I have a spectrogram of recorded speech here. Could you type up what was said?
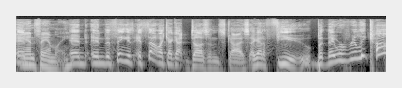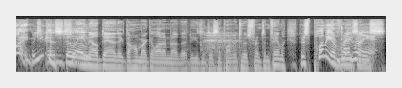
and, family. And and the thing is, it's not like I got dozens, guys. I got a few, but they were really kind. But you can And still so- email Dan to take the homework and let him know that he's a disappointment to his friends and family. There's plenty of Definitely. reasons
